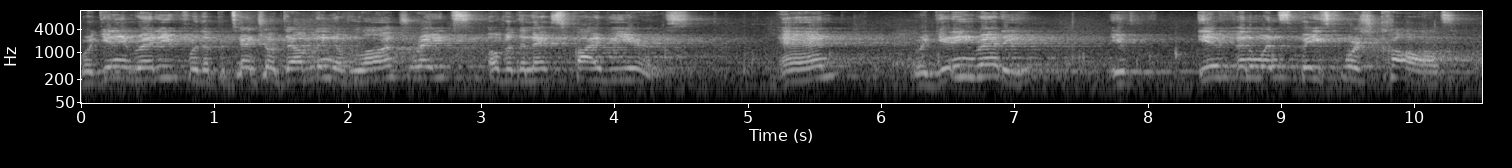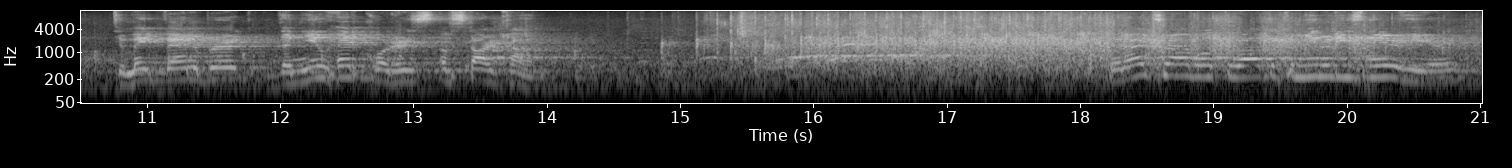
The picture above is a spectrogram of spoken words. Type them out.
We're getting ready for the potential doubling of launch rates over the next five years. And we're getting ready, if, if and when Space Force calls, to make Vandenberg the new headquarters of STARCOM. When I travel throughout the communities near here,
